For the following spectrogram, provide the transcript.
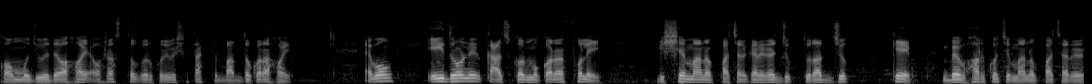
কম মজুরি দেওয়া হয়, অস্বাস্থ্যকর পরিবেশে থাকতে বাধ্য করা হয়। এবং এই ধরনের কাজকর্ম করার ফলে বিশ্বের মানব পাচারকারীরা যুক্তরাজ্যকে ব্যবহার করছে মানব পাচারের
